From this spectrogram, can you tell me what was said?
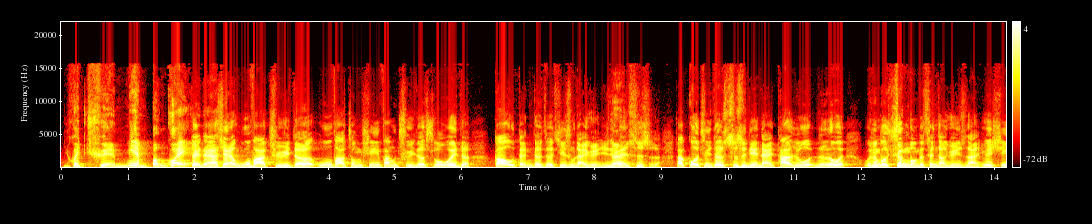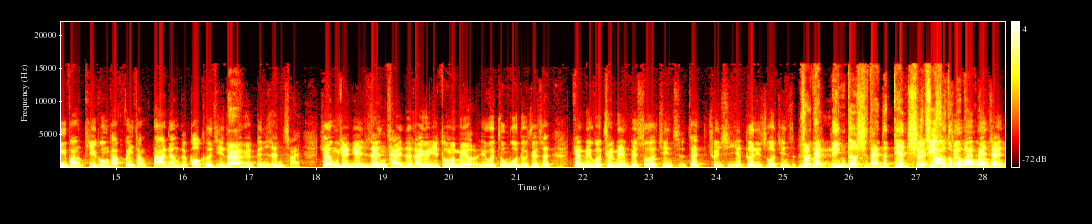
你会全面崩溃。对，但是现在无法取得，无法从西方取得所谓的。高等的这个技术来源已经变成事实了。那过去这四十年来，它如果认为能够迅猛的成长，原因是哪？因为西方提供它非常大量的高科技的来源跟人才。现在目前连人才的来源也通通没有了，因为中国留学生在美国全面被受到禁止，在全世界各地受到禁止。你说连宁德时代的电池技术都不保了，就变成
